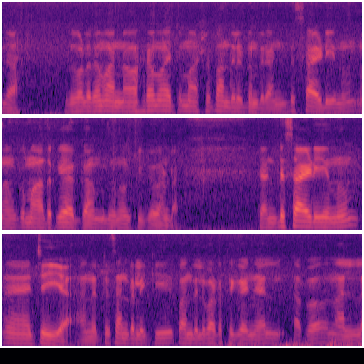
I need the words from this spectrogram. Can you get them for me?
ഇതാ ഇത് വളരെ മനോഹരമായിട്ട് മാഷ് പന്തലിട്ടുണ്ട്. രണ്ട് സൈഡിൽ നിന്നും നമുക്ക് മാതൃകയാക്കാം ഇത് നോക്കിയൊക്കെ വേണ്ട. രണ്ട് സൈഡിൽ നിന്നും ചെയ്യുക എന്നിട്ട് സെന്ററിലേക്ക് പന്തൽ പടർത്തി കഴിഞ്ഞാൽ അപ്പോൾ നല്ല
